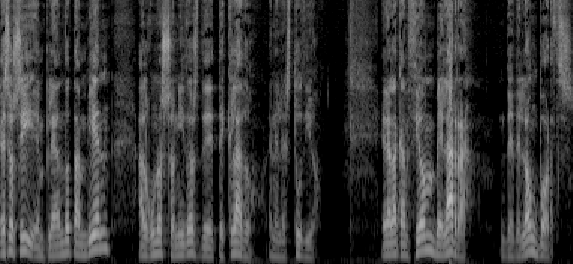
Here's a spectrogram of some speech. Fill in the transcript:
eso sí, empleando también algunos sonidos de teclado en el estudio. Era la canción Belarra, de The Longboards.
